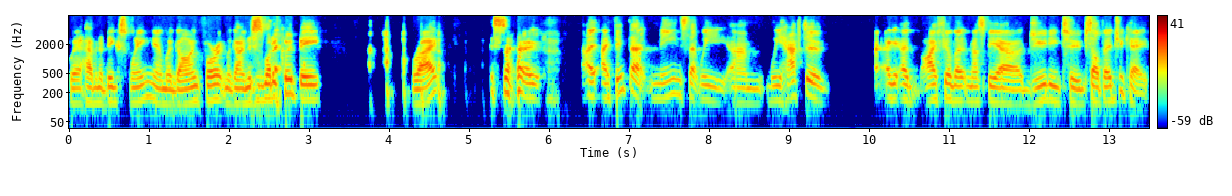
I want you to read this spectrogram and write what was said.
we're having a big swing and we're going for it. And we're going, this is what it could be. right. So I, I, think that means that we um, we have to I, I, feel that it must be our duty to self-educate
